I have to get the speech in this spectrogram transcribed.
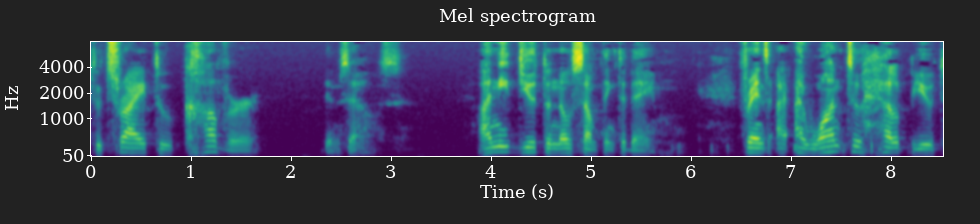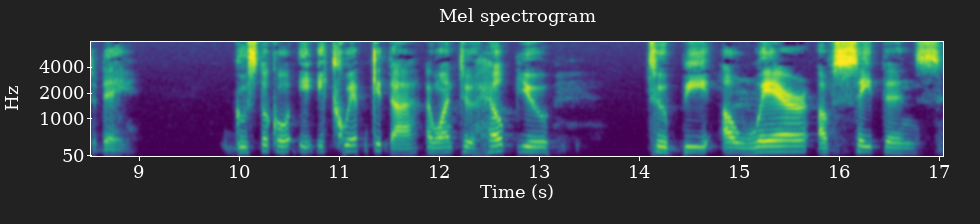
to try to cover themselves. I need you to know something today. Friends, I, I want to help you today. Gusto ko i-equip kita. I want to help you to be aware of Satan's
